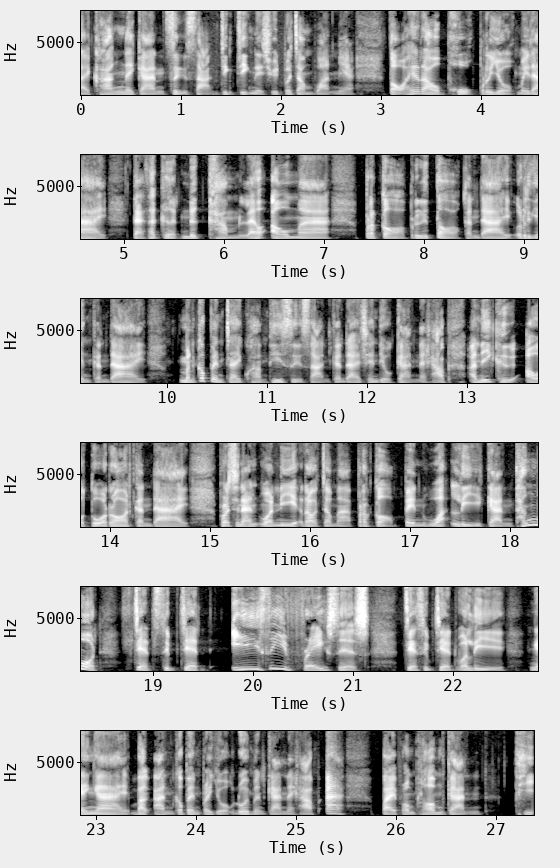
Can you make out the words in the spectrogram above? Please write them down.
ลาย ๆ ครั้งในการสื่อสารจริง ๆ ในชีวิตประจำวันเนี่ยต่อให้เราผูกประโยคไม่ได้ แต่ถ้าเกิดนึกคำแล้วเอามาประกอบหรือต่อกันได้เรียงกันได้ มันก็เป็นใจความที่สื่อสารกันได้เช่นเดียวกันนะครับ อันนี้คือเอาตัวรอดกันได้ เพราะฉะนั้นวันนี้เราจะมาประกอบเป็นวลีกันทั้งหมด 77 easy phrases 77 วลี ง่าย ๆ บางอันก็เป็นประโยคด้วยเหมือนกันนะครับอะ ไปพร้อมๆกัน ที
